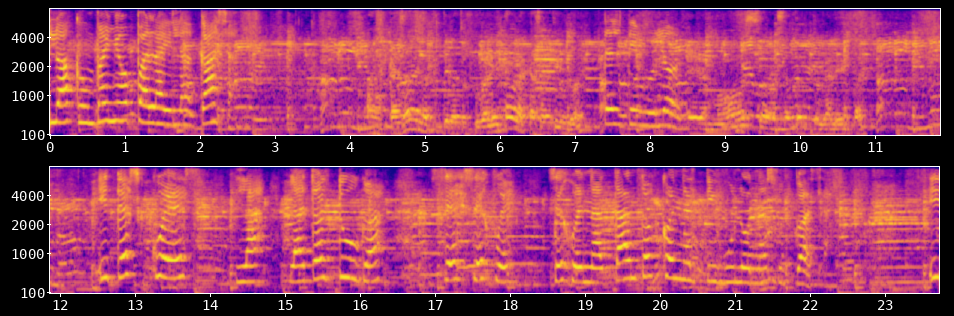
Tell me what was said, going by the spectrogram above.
Y lo, acompañó para ir a la casa ¿A la casa de la, de la tortuga lenta o a la casa del tiburón? del tiburón. Hermoso, esa tortuga lenta. Y después la, la tortuga se, se fue, se fue nadando con el tiburón a su casa. Y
